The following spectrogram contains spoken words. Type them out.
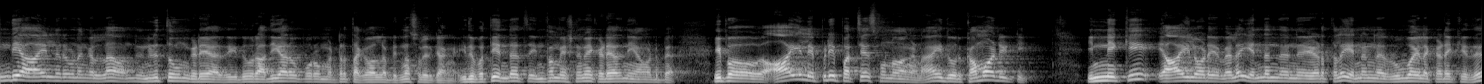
இந்திய ஆயில் நிறுவனங்கள்லாம் வந்து நிறுத்தவும் கிடையாது. இது ஒரு அதிகாரப்பூர்வமற்ற தகவல் அப்படின்னு தான் சொல்லியிருக்காங்க. இதை பற்றி எந்த இன்ஃபர்மேஷனுமே கிடையாது நீங்கள் அவங்ககிட்ட இப்போ ஆயில் எப்படி பர்ச்சேஸ் பண்ணுவாங்கன்னா இது ஒரு கமாடிட்டி இன்னைக்கு ஆயிலோடைய விலை எந்தெந்த இடத்துல என்னென்ன ரூபாயில் கிடைக்குது?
